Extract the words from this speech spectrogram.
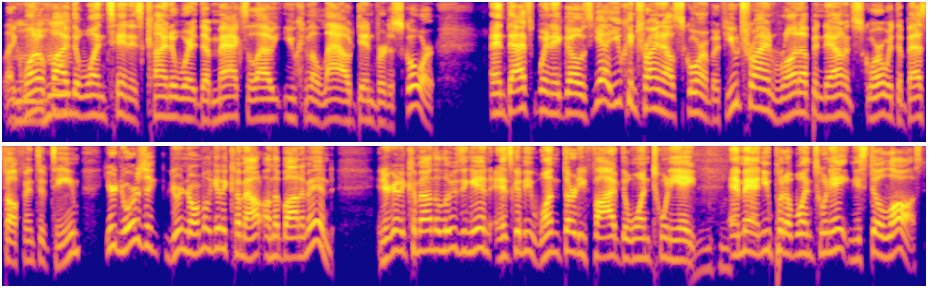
Like mm-hmm. 105 to 110 is kind of where the max allow you can allow Denver to score. And that's when it goes, yeah, you can try and outscore them, but if you try and run up and down and score with the best offensive team, you're, you're normally going to come out on the bottom end. And you're going to come out on the losing end, and it's going to be 135 to 128. Mm-hmm. And man, you put up 128 and you still lost.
